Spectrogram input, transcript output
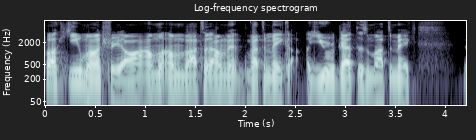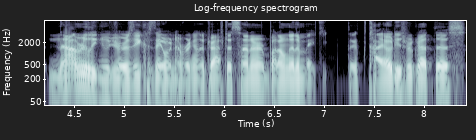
Fuck you, Montreal. I'm I'm about to I'm about to make you regret this. I'm about to make not really New Jersey because they were never going to draft a center, but I'm going to make the Coyotes regret this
